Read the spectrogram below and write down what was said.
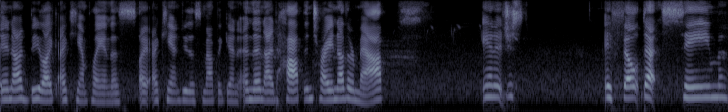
and I'd be like, I can't play in this. I, I can't do this map again. And then I'd hop and try another map. And it just, it felt that same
